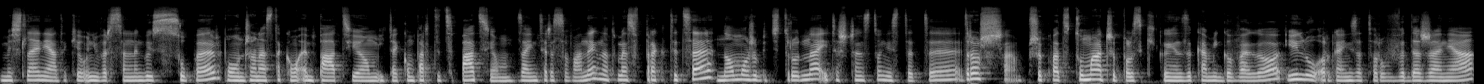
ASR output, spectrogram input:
myślenia takiego uniwersalnego jest super, połączona z taką empatią i taką partycypacją zainteresowanych, natomiast w praktyce no, może być trudna i też często niestety droższa. Przykład tłumaczy polskiego języka migowego, ilu organizatorów wydarzenia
